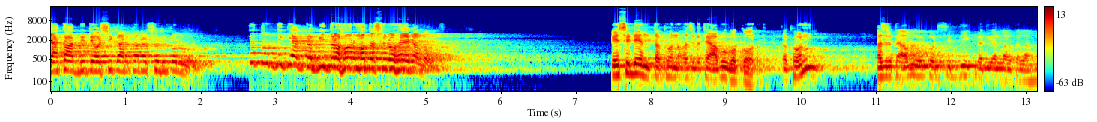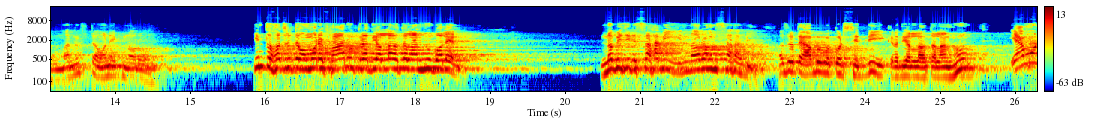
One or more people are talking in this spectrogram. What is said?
জাকাত দিতে অস্বীকার করা শুরু করল। চতুর্দিকে একটা বিদ্রোহর মতো শুরু হয়ে গেল। প্রেসিডেন্ট তখন হজরতে আবু বকর, তখন হজরতে আবু বকর সিদ্দিক রাজি আল্লাহ মানুষটা অনেক নরম। কিন্তু হজরতে ওমরে ফারুক রাজি আল্লাহ তালাহু বলেন, নবীজির সাহাবি, নরম সাহাবি। হজরতে আবু বকর সিদ্দিক রাজি আল্লাহ তালাহু এমন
